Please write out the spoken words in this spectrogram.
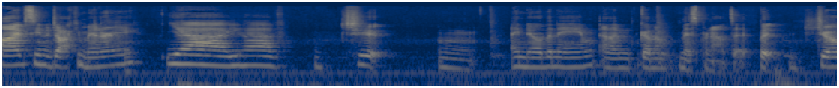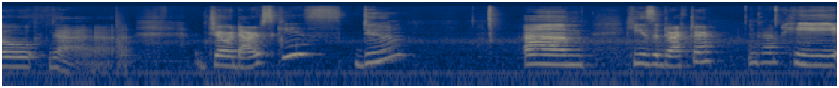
I've seen a documentary Yeah, you have. Jo- mm, I know the name and I'm gonna mispronounce it, but Joe uh, Jodorowsky's Dune. Um, he's a director. Okay. He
